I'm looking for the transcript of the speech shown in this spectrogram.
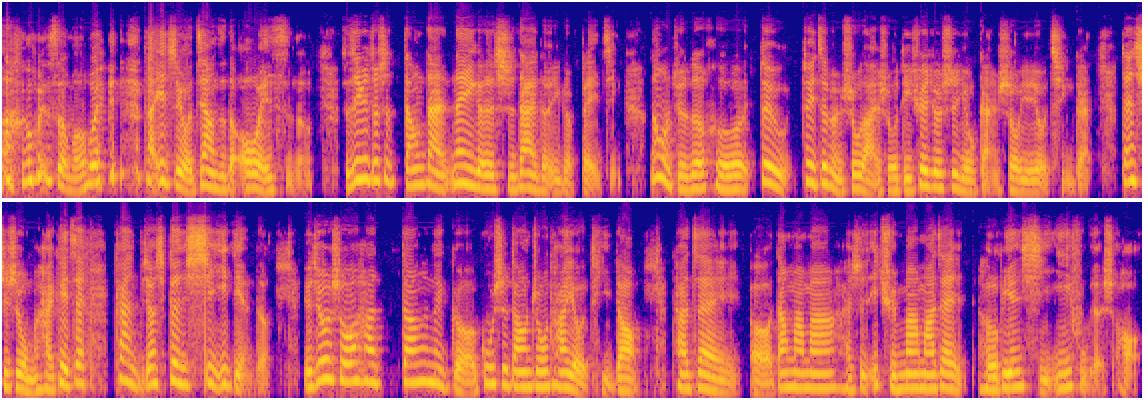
为什么会 她一直有这样子的 OS 呢？只是因为这是当代那一个时代的一个背景。那我觉得和对对这本书来说，的确就是有感受也有情感。但其实我们还可以再看比较更细一点的，也就是说，她当那个故事当中，她有提到她在呃当妈妈，还是一群妈妈在河边洗衣服的时候，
